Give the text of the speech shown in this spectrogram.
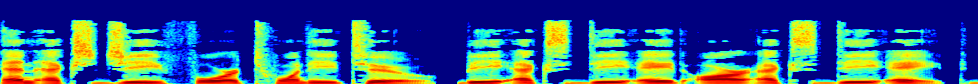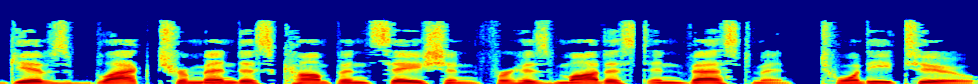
NXG 422, BXD8 RXD8 gives Black tremendous compensation for his modest investment, 22,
